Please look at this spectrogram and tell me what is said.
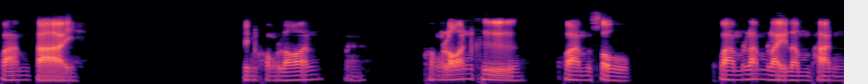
ความตาย เป็นของร้อนของร้อนคือความโศก ความล่ำไรลำพันธ์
